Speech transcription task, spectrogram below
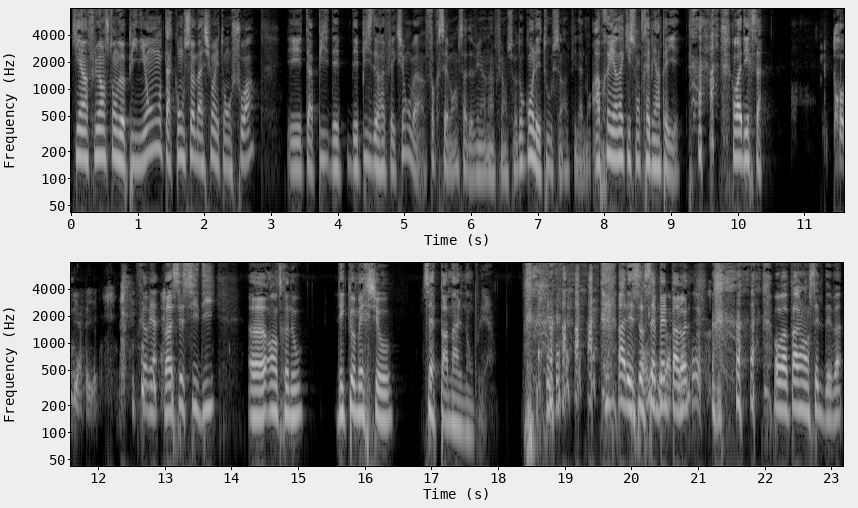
qui influence ton opinion, ta consommation et ton choix, et t'as des, des, pistes de réflexion, ben forcément ça devient un influenceur. Donc on l'est tous hein, finalement. Après il y en a qui sont très bien payés. on va dire ça. Trop bien payés. très bien. Bah, ceci dit, euh, entre nous, les commerciaux, c'est pas mal non plus. Hein. Allez, sur ces belles paroles, on va pas relancer le débat,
